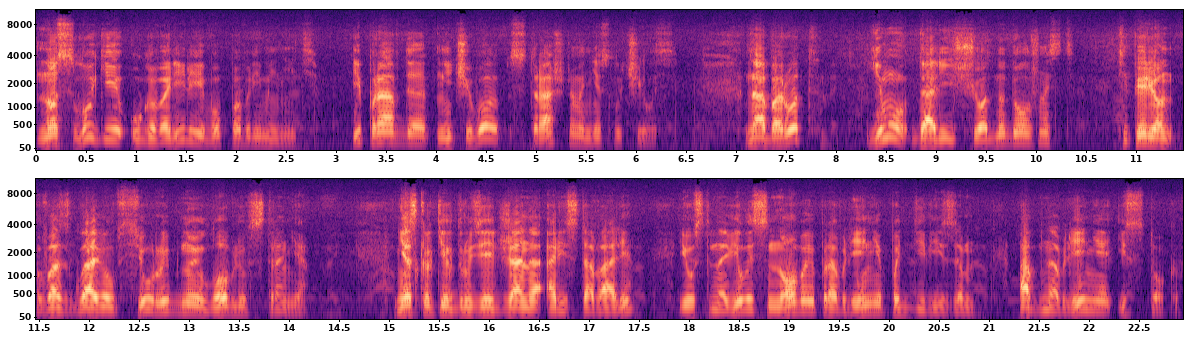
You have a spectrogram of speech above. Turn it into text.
но слуги уговорили его повременить. И правда, ничего страшного не случилось. Наоборот, ему дали еще одну должность. Теперь он возглавил всю рыбную ловлю в стране. Нескольких друзей Джана арестовали, и установилось новое правление под девизом «Обновление истоков».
